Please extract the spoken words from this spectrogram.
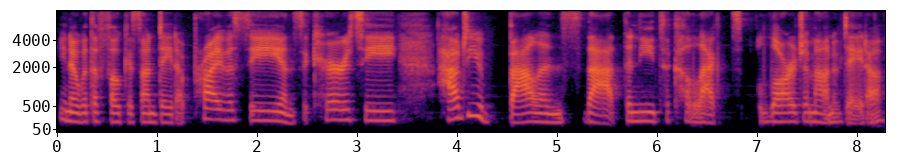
you know, with the focus on data privacy and security, how do you balance that, the need to collect large amount of data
